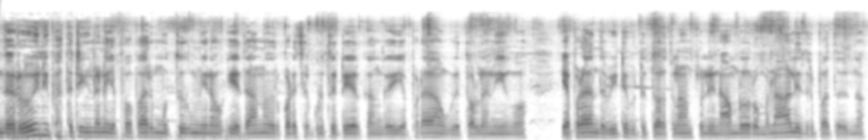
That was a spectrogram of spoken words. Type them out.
இந்த ரோஹிணி பார்த்துட்டிங்கன்னா எப்போ பாரு முத்துக்கு மீனவுக்கு ஏதான ஒரு குடைச்சல் கொடுத்துட்டே இருக்காங்க. எப்படா அவங்க தொல்லை நீங்கும்? எப்படா இந்த வீட்டை விட்டு துரத்தலாம்னு சொல்லி நாமளும் ரொம்ப நாள் எதிர்பார்த்துருந்தோம்.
